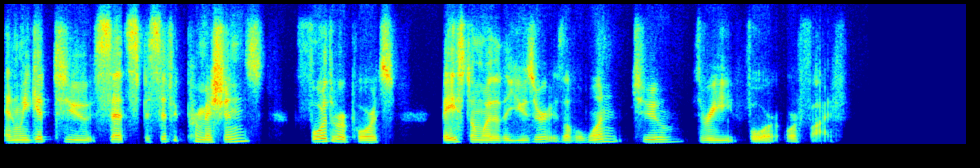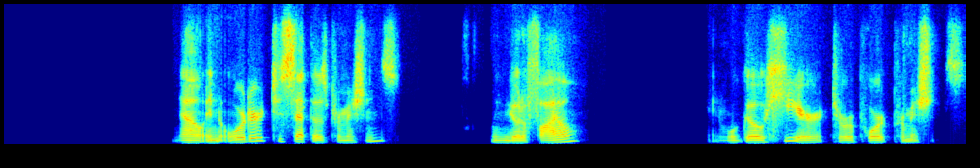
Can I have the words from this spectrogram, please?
and we get to set specific permissions for the reports based on whether the user is level one, two, three, four, or five. Now, in order to set those permissions, we can go to File, and we'll go here to Report Permissions.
